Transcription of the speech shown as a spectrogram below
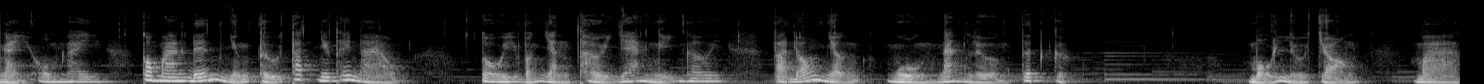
ngày hôm nay có mang đến những thử thách như thế nào, tôi vẫn dành thời gian nghỉ ngơi và đón nhận nguồn năng lượng tích cực. Mỗi lựa chọn mà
